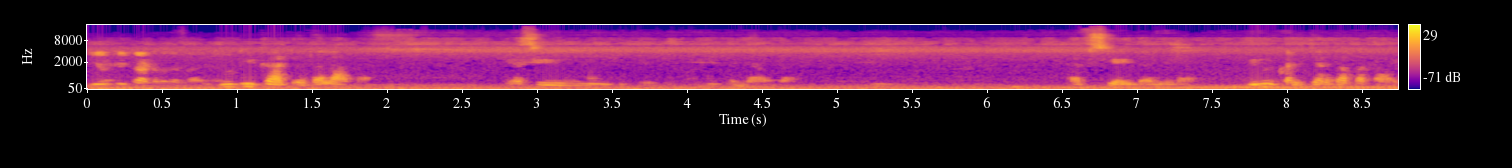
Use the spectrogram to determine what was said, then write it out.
ਡਿਊਟੀ ਕੱਟ ਦਾ ਲਾਇਆ। ਡਿਊਟੀ ਕਾਰਡ ਦਾ ਕਿ ਅਸੀਂ ਮੰਗ ਕੀਤੀ ਪੰਜਾਬ ਦਾ। ਐਫਸੀਆਈ ਦਾ ਜਿਹੜਾ ਜਿਹਨੂੰ ਕਲਚਰ ਦਾ ਪਤਾ ਹੈ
